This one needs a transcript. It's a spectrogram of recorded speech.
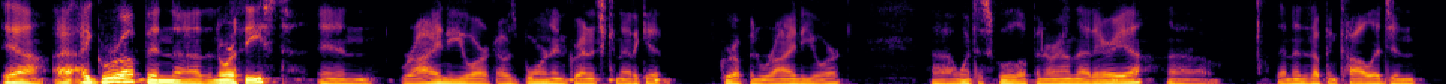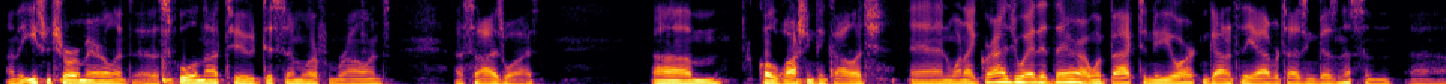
Yeah, I, I grew up in uh, the Northeast in Rye, New York. I was born in Greenwich, Connecticut. Grew up in Rye, New York. Uh, went to school up and around that area. Uh, then ended up in college in on the Eastern Shore of Maryland at a school not too dissimilar from Rollins, uh, size wise, um, called Washington College. And when I graduated there, I went back to New York and got into the advertising business and uh,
